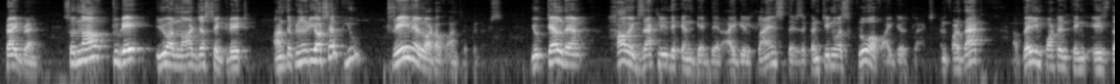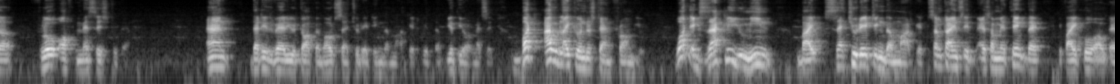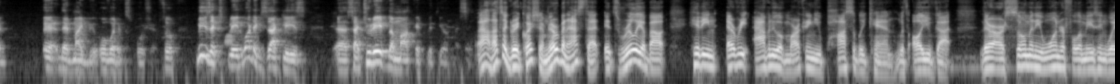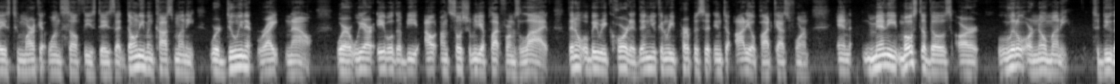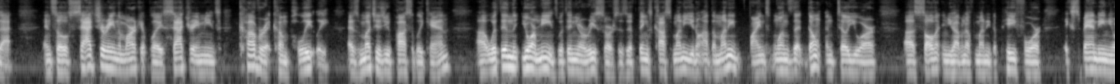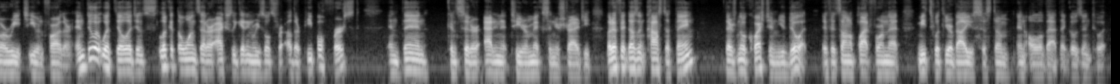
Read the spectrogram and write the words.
Right brian. So now today you are not just a great entrepreneur yourself. You train a lot of entrepreneurs. You tell them how exactly they can get their ideal clients. There is a continuous flow of ideal clients. And for that, a very important thing is the flow of message to them. And that is where you talk about saturating the market with, the, with your message. But I would like to understand from you what exactly you mean by saturating the market. Sometimes it, some may think that if I go out and uh, there might be overexposure. So please explain what exactly is uh, saturate the market with your message? Wow, that's a great question. I've never been asked that. It's really about hitting every avenue of marketing you possibly can with all you've got. There are so many wonderful, amazing ways to market oneself these days that don't even cost money. We're doing it right now where we are able to be out on social media platforms live. Then it will be recorded. Then you can repurpose it into audio podcast form. And many, most of those are little or no money to do that. And so saturating the marketplace, saturating means cover it completely as much as you possibly can uh, within the, your means, within your resources. If things cost money, you don't have the money, find ones that don't until you are uh, solvent and you have enough money to pay for expanding your reach even farther. And do it with diligence. Look at the ones that are actually getting results for other people first, and then consider adding it to your mix and your strategy. But if it doesn't cost a thing, there's no question you do it if it's on a platform that meets with your value system and all of that that goes into it.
